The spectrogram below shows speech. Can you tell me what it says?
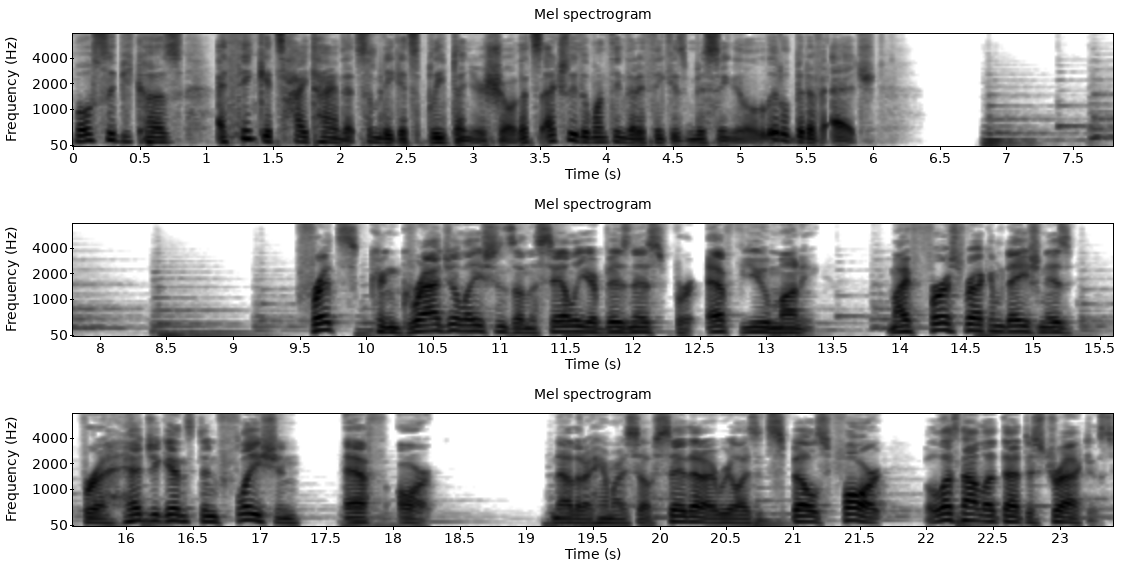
mostly because I think it's high time that somebody gets bleeped on your show. That's actually the one thing that I think is missing a little bit of edge. Fritz, congratulations on the sale of your business for FU money. My first recommendation is for a hedge against inflation, F art. Now that I hear myself say that, I realize it spells fart, but let's not let that distract us.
